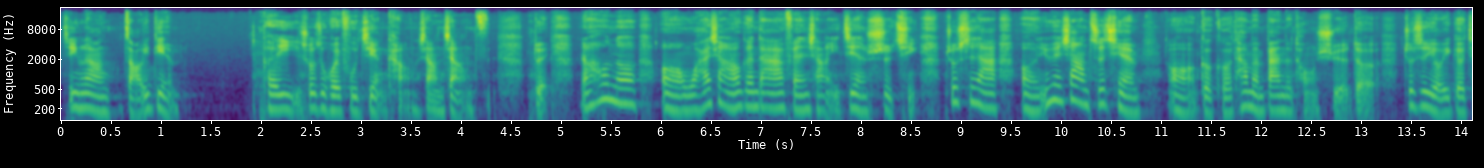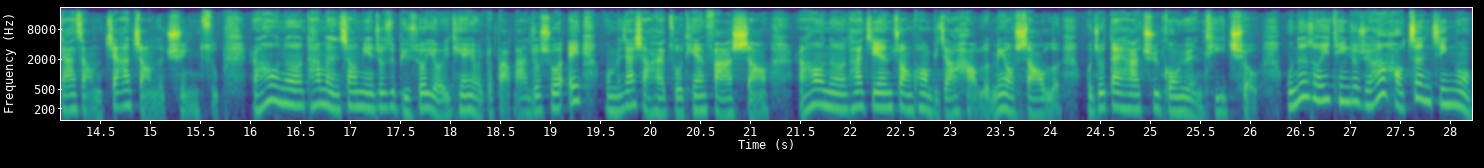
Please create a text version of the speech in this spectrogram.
尽量早一点。可以说是恢复健康，像这样子，对。然后呢，嗯，我还想要跟大家分享一件事情，就是啊，呃，因为像之前，呃，哥哥他们班的同学的，就是有一个家长家长的群组，然后呢，他们上面就是比如说有一天有一个爸爸就说，哎，我们家小孩昨天发烧，然后呢，他今天状况比较好了，没有烧了，我就带他去公园踢球。我那时候一听就觉得啊，好震惊哦，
